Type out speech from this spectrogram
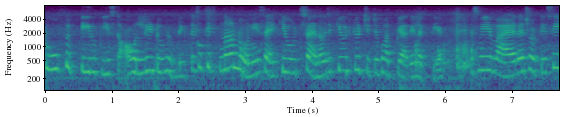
टू फिफ्टी रुपीज़ का। ओनली टू फिफ्टी देखो कितना नोनीस है क्यूट सा है ना? मुझे क्यूट क्यूट चीज़ें बहुत प्यारी लगती है। इसमें ये वायर है छोटी सी।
